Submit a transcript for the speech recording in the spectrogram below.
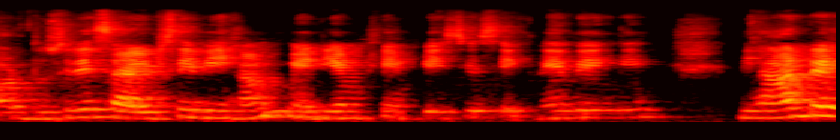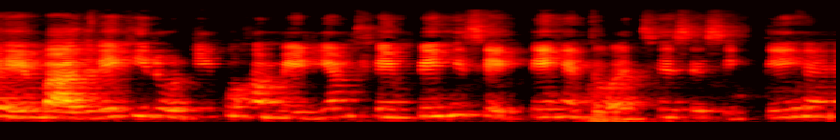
और दूसरे साइड से भी हम मीडियम फ्लेम पे इसे सेकने देंगे। ध्यान रहे, बाजरे की रोटी को हम मीडियम फ्लेम पे ही सेकते हैं तो अच्छे से सीखती है।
